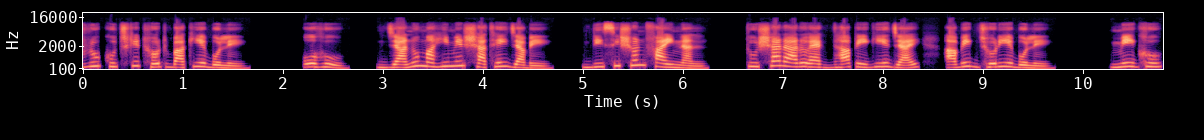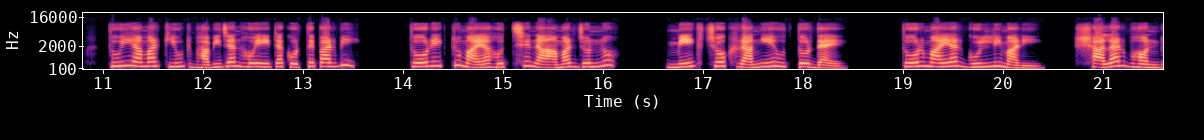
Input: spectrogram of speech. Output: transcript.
ভ্রু কুচকে ঠোঁট বাঁকিয়ে বলে, ওহু, জানু মাহিমের সাথেই যাবে। ডিসিশন ফাইনাল তুষার আরও এক ধাপ এগিয়ে যায়, আবেগ ঝরিয়ে বলে, মেঘু, তুই আমার কিউট ভাবিজান হয়ে এটা করতে পারবি? তোর একটু মায়া হচ্ছে না আমার জন্য? মেঘ চোখ রাঙিয়ে উত্তর দেয়। তোর মায়ার গুল্লি মারি। শালার ভণ্ড।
